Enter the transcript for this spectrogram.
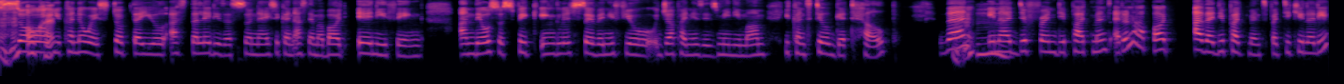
Mm-hmm. So okay. you can always stop there. You'll ask the ladies are so nice. You can ask them about anything. And they also speak English. So even if your Japanese is minimum, you can still get help. Then mm-hmm. in a mm. different department, I don't know about other departments particularly,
